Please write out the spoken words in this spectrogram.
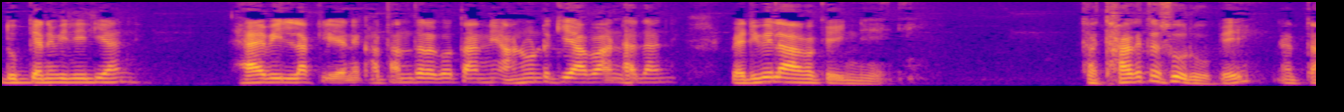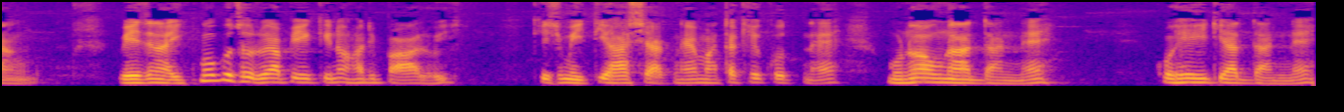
දුක් ගැන විලිලියන්නේ. හැවිල්ලක් ලියන්නේ කතන්දර ගොතන්නේ අනුන්ට කියා පාන්න හදන්නේ. වැඩි වෙලාවක ඉන්නේ. තථාගත ස්වරූපේ නැත්තම් වේදනා ඉක්මවපු ස්වරූපේ අපි කියන හරි පාළුයි. කිසිම ඉතිහාසයක් නැහැ මතකයකුත් නැහැ මොනවා වුණාද දන්නේ කොහේ හිටියද දන්නේ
